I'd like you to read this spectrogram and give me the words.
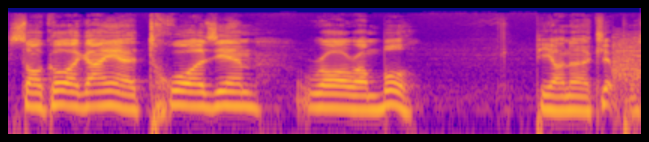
Stone Cold a gagné un troisième Royal Rumble. Puis on a un clip pour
